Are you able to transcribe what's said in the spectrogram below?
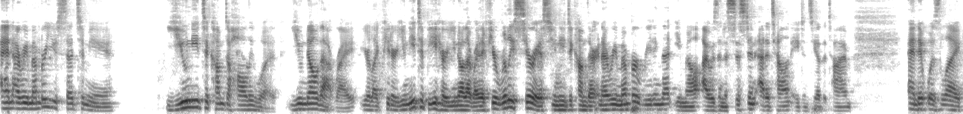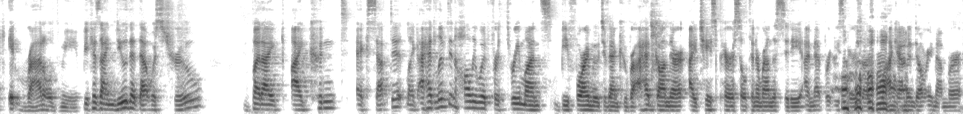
and I remember you said to me, you need to come to Hollywood. You know that, right? You're like, Peter, you need to be here. You know that, right? If you're really serious, you need to come there. And I remember reading that email. I was an assistant at a talent agency at the time and it was like it rattled me because I knew that that was true but I I couldn't accept it. Like I had lived in Hollywood for three months before I moved to Vancouver. I had gone there. I chased Paris Hilton around the city. I met Britney Spears. I was blackout and don't remember.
